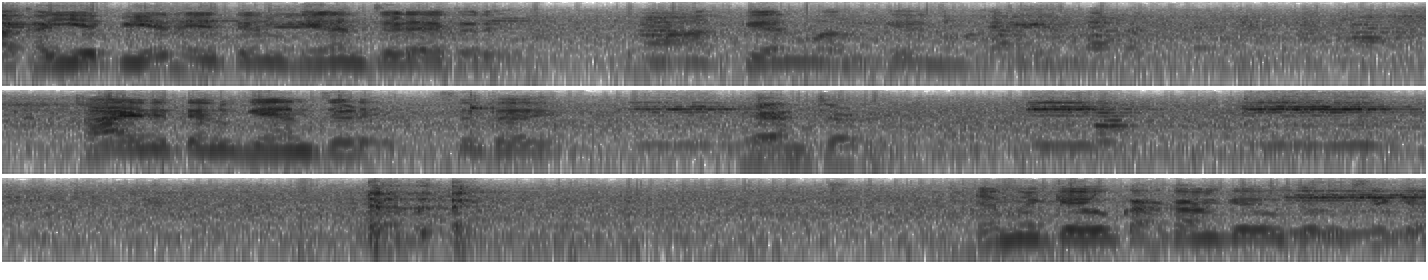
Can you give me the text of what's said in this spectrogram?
આ ખાઈએ પીએ ને તેનું જ્ઞાન ચડ્યા કરે. માણસ જ્ઞાનમાં જ્ઞાનમાં, જ્ઞાનમાં. ખાય ને તેનું જ્ઞાન ચડે. શું થાય? ચડે. એમનું કેવું કાકાનું કેવું ખરું છે કે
